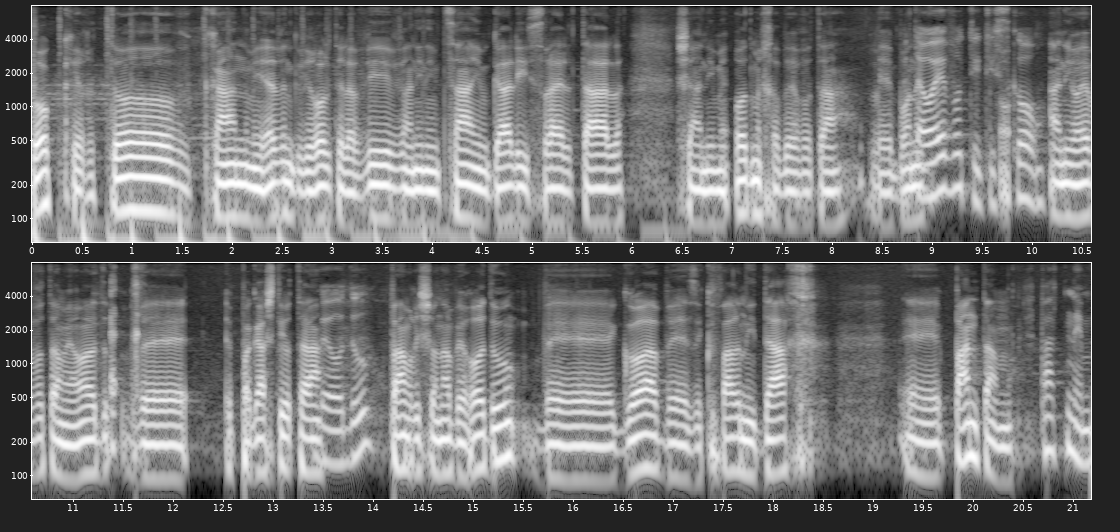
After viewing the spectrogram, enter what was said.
בוקר טוב, כאן מאבן גבירול תל אביב, אני נמצא עם גלי ישראל טל, שאני מאוד מחבב אותה. אתה אוהב אותי, תזכור. אני אוהב אותה מאוד, ופגשתי אותה בהודו? פעם ראשונה בהודו, בגואה, באיזה כפר נידח, אה, פנטם. פטנם.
